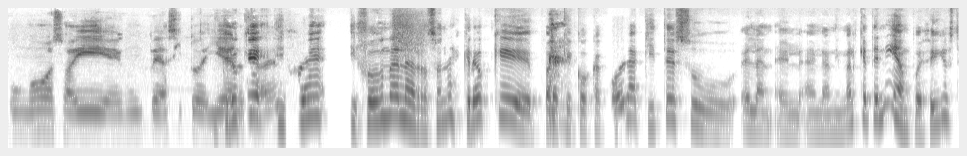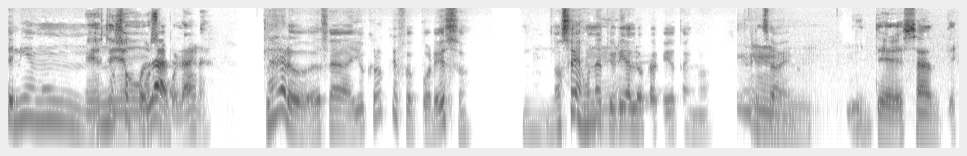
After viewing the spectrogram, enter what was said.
un oso ahí en un pedacito de Y hielo, creo que ¿sabes? y fue y fue una de las razones, creo que para que Coca-Cola quite su el, el- el animal que tenían, pues ellos tenían un, Ellos un tenían oso un oso polar. Claro, o sea, yo creo que fue por eso. No sé, es una Mm. teoría loca que yo tengo. ¿Quién sabe? Mm, interesante.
